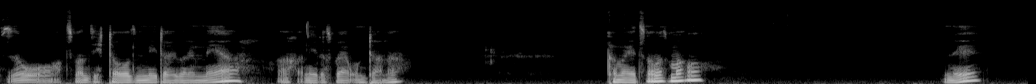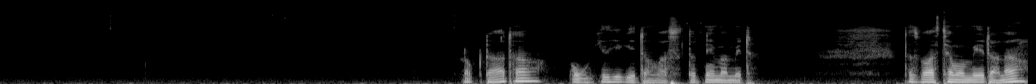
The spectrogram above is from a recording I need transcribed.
So, 20.000 Meter über dem Meer. Ach nee, das war ja unter, ne? Können wir jetzt noch was machen? Nee. Logdata. Oh, hier, hier geht dann was. Das nehmen wir mit. Das war das Thermometer, ne?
